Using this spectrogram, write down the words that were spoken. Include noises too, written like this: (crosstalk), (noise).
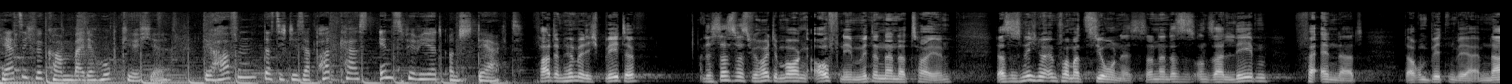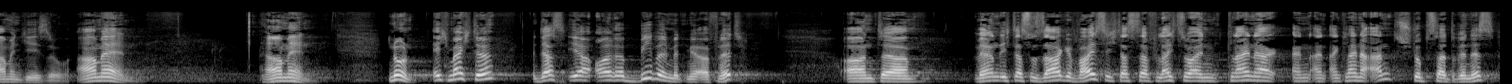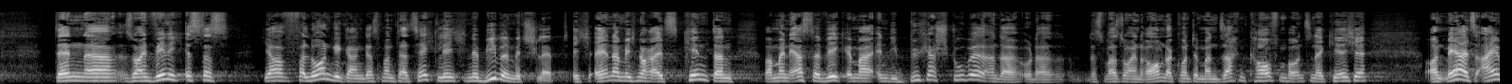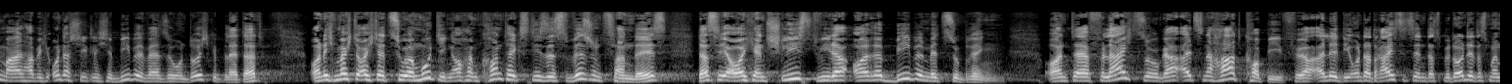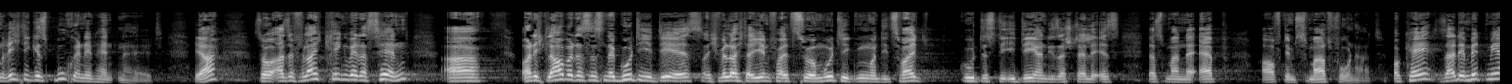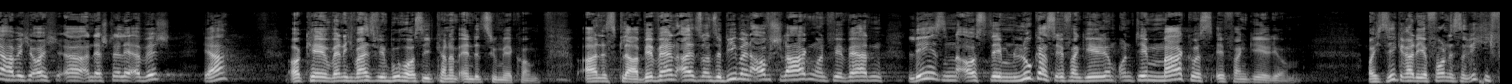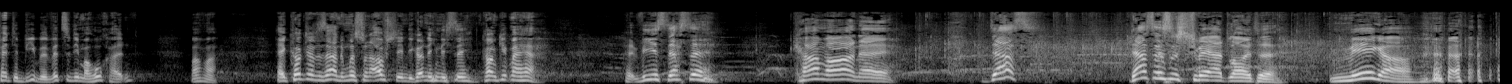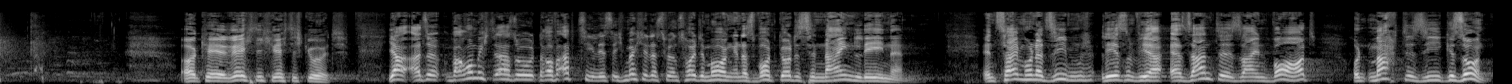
Herzlich willkommen bei der Hobkirche. Wir hoffen, dass dich dieser Podcast inspiriert und stärkt. Vater im Himmel, ich bete, dass das, was wir heute Morgen aufnehmen, miteinander teilen, dass es nicht nur Information ist, sondern dass es unser Leben verändert. Darum bitten wir im Namen Jesu. Amen. Amen. Nun, ich möchte, dass ihr eure Bibel mit mir öffnet. Und äh, während ich das so sage, weiß ich, dass da vielleicht so ein kleiner, ein, ein, ein kleiner Anstupser drin ist. Denn äh, so ein wenig ist das ja verloren gegangen, dass man tatsächlich eine Bibel mitschleppt. Ich erinnere mich noch als Kind, dann war mein erster Weg immer in die Bücherstube oder, oder das war so ein Raum, da konnte man Sachen kaufen bei uns in der Kirche. Und mehr als einmal habe ich unterschiedliche Bibelversionen durchgeblättert. Und ich möchte euch dazu ermutigen, auch im Kontext dieses Vision Sundays, dass ihr euch entschließt, wieder eure Bibel mitzubringen. Und äh, vielleicht sogar als eine Hardcopy für alle, die unter 30 sind. Das bedeutet, dass man ein richtiges Buch in den Händen hält. Ja, so also vielleicht kriegen wir das hin. Äh, und ich glaube, dass es eine gute Idee ist. Ich will euch da jedenfalls zu ermutigen. Und die zweitguteste Idee an dieser Stelle ist, dass man eine App auf dem Smartphone hat. Okay, seid ihr mit mir? Habe ich euch äh, an der Stelle erwischt? Ja? Okay, wenn ich weiß, wie ein Buch aussieht, kann am Ende zu mir kommen. Alles klar. Wir werden also unsere Bibeln aufschlagen und wir werden lesen aus dem Lukas-Evangelium und dem Markus-Evangelium. Oh, ich sehe gerade hier vorne ist eine richtig fette Bibel. Willst du die mal hochhalten? Mach mal. Hey, guck dir das an. Du musst schon aufstehen. Die können dich nicht sehen. Komm, gib mal her. Wie ist das denn? Come on, ey. Das, das ist ein Schwert, Leute. Mega. (laughs) Okay, richtig, richtig gut. Ja, also warum ich da so drauf abziele, ist, ich möchte, dass wir uns heute Morgen in das Wort Gottes hineinlehnen. In Psalm 107 lesen wir, er sandte sein Wort und machte sie gesund.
